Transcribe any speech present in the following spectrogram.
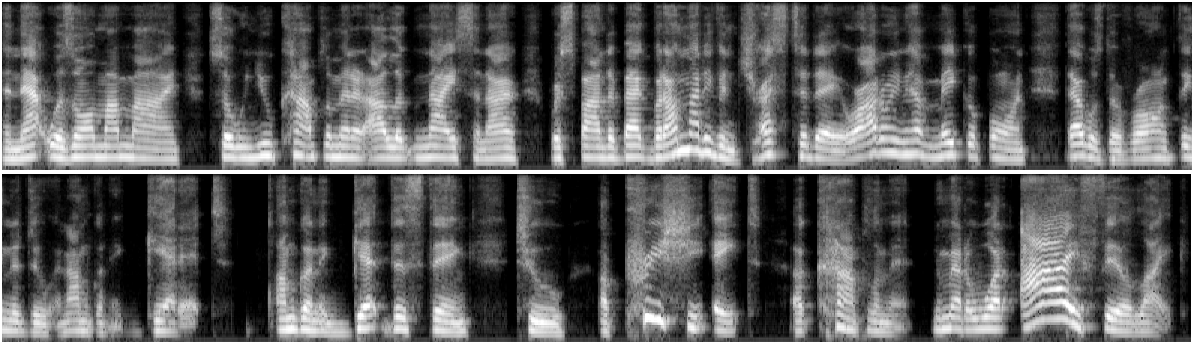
and that was on my mind. So when you complimented, I look nice and I responded back, but I'm not even dressed today, or I don't even have makeup on. That was the wrong thing to do. And I'm gonna get it. I'm gonna get this thing to appreciate a compliment, no matter what I feel like.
